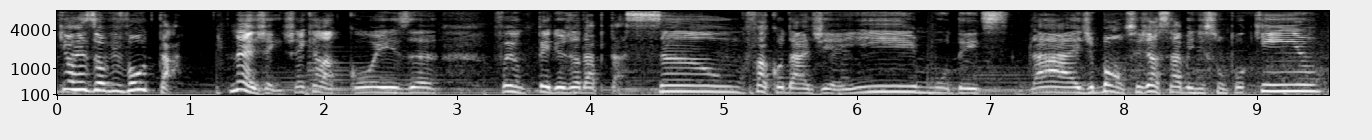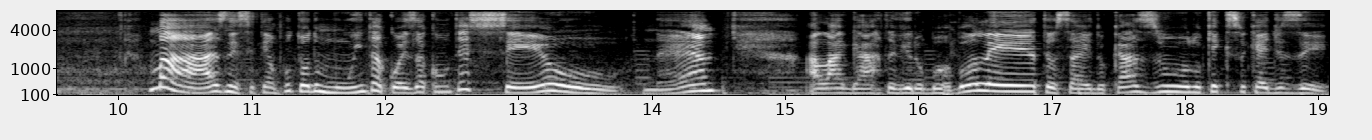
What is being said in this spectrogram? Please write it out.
que eu resolvi voltar. Né, gente? É aquela coisa. Foi um período de adaptação, faculdade aí, mudei de cidade. Bom, vocês já sabem disso um pouquinho. Mas nesse tempo todo muita coisa aconteceu, né? A lagarta virou borboleta, eu saí do casulo. O que, que isso quer dizer?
